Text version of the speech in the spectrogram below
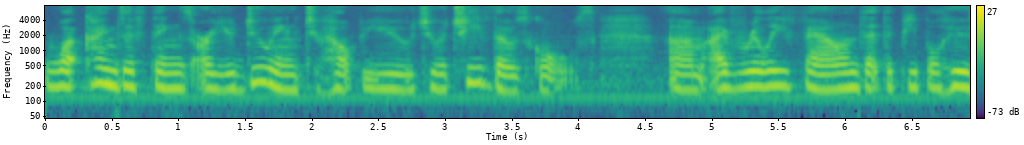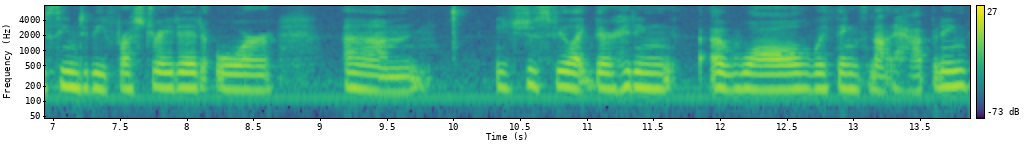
what kinds of things are you doing to help you to achieve those goals? Um, I've really found that the people who seem to be frustrated or um, you just feel like they're hitting a wall with things not happening,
